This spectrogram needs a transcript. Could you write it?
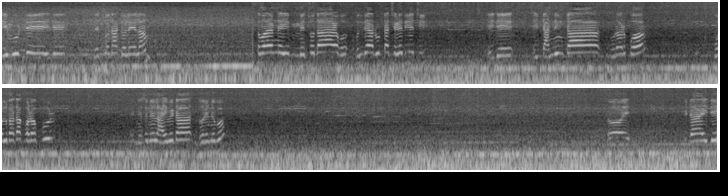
এই মুহূর্তে এই যে মেছোদা চলে এলাম। তোমার এই মেছোদা হলদিয়া রুটটা ছেড়ে দিয়েছি। এই যে এই টার্নিংটা ঘোরার পর কলকাতা খড়গপুর ন্যাশনাল হাইওয়েটা ধরে নেব। এটা এই যে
